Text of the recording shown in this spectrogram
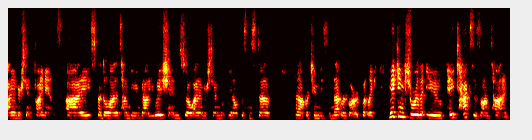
i understand finance. I spend a lot of time doing valuation so i understand you know business dev and opportunities in that regard. But like making sure that you pay taxes on time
